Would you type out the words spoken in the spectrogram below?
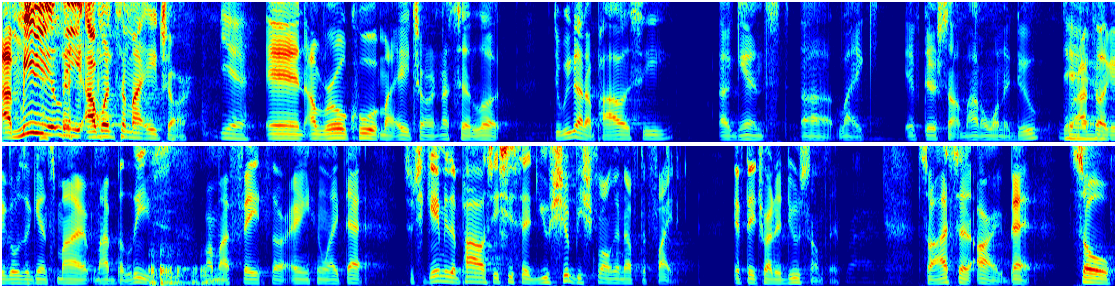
immediately I went to my HR yeah, and I'm real cool with my HR and I said, look, do we got a policy against uh, like if there's something I don't want to do, or I feel like it goes against my my beliefs or my faith or anything like that. So she gave me the policy. She said you should be strong enough to fight it if they try to do something. So I said, all right, bet. So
